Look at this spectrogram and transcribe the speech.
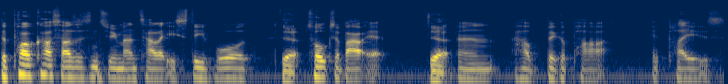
The podcast I was listening to, Mentality, Steve Ward, Yeah. talks about it Yeah. and how big a part it plays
